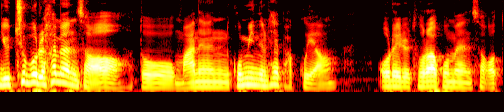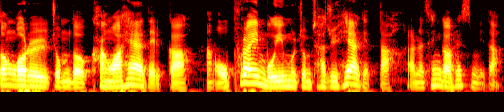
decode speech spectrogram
유튜브를 하면서 또 많은 고민을 해봤고요. 올해를 돌아보면서 어떤 거를 좀 더 강화해야 될까? 아, 오프라인 모임을 좀 자주 해야겠다라는 생각을 했습니다.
